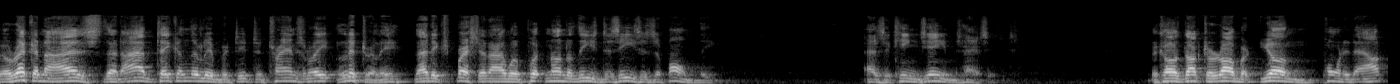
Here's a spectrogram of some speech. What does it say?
will recognize that I've taken the liberty to translate literally that expression, I will put none of these diseases upon thee, as the King James has it. Because Dr. Robert Young pointed out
